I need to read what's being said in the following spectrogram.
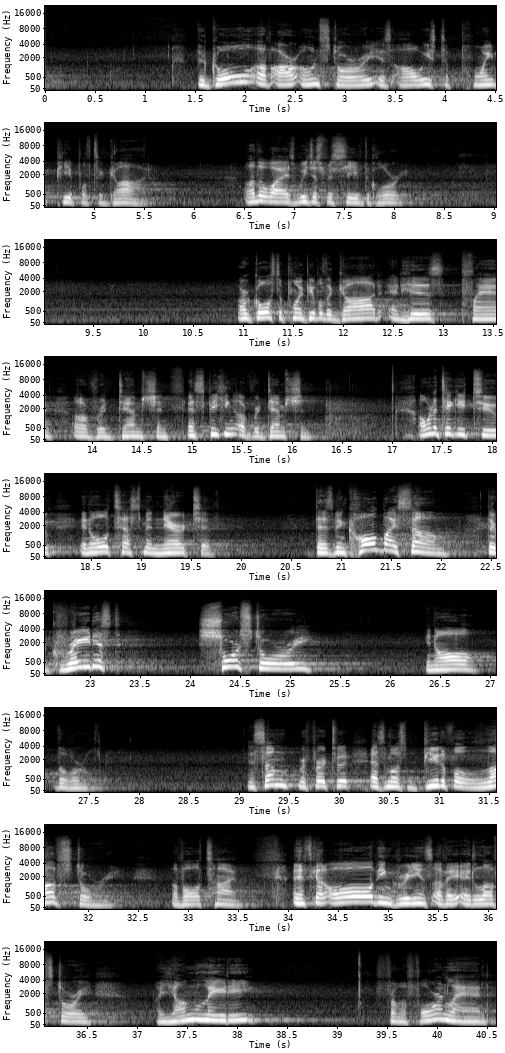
the goal of our own story is always to point people to God. Otherwise, we just receive the glory. Our goal is to point people to God and His plan of redemption. And speaking of redemption, I want to take you to an Old Testament narrative that has been called by some the greatest short story in all the world. And some refer to it as the most beautiful love story of all time. And it's got all the ingredients of a, a love story. A young lady from a foreign land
